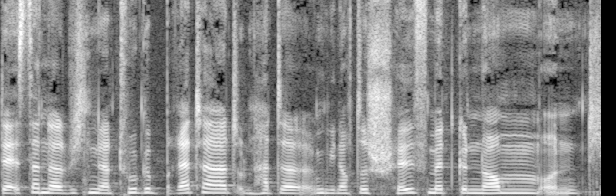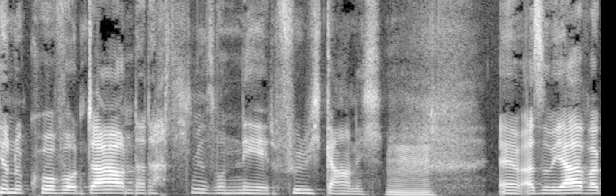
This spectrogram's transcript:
der ist dann da durch die Natur gebrettert und hatte irgendwie noch das Schilf mitgenommen und hier eine Kurve und da und da dachte ich mir so, nee, das fühle ich gar nicht. Äh, also ja, war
